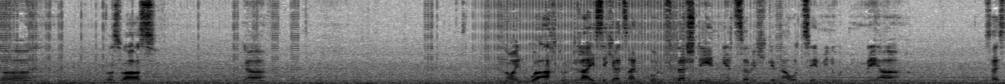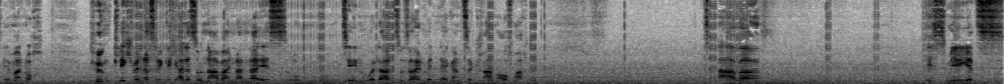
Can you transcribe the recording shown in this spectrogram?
äh, was war's? Ja, 9.38 Uhr als Ankunft da stehen. Jetzt habe ich genau 10 Minuten mehr. Das heißt immer noch pünktlich, wenn das wirklich alles so nah beieinander ist, um, um 10 Uhr da zu sein, wenn der ganze Kram aufmacht. Aber ist mir jetzt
